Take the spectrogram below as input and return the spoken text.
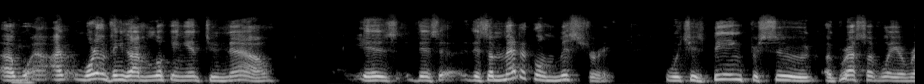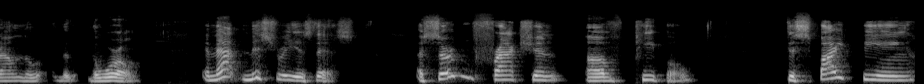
uh, I, one of the things I'm looking into now is there's a, there's a medical mystery which is being pursued aggressively around the, the, the world. And that mystery is this a certain fraction of people, despite being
